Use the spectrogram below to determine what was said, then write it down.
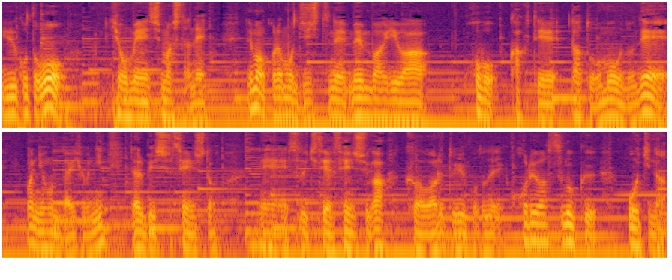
いうことを表明しましたねでまあこれも実質ねメンバー入りはほぼ確定だと思うので、まあ、日本代表にダルビッシュ選手と、えー、鈴木誠也選手が加わるということでこれはすごく大きな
